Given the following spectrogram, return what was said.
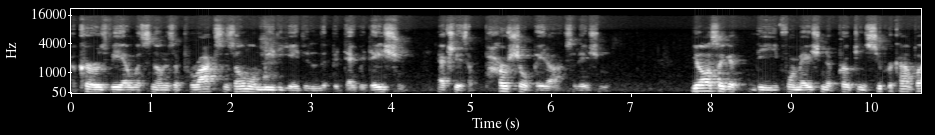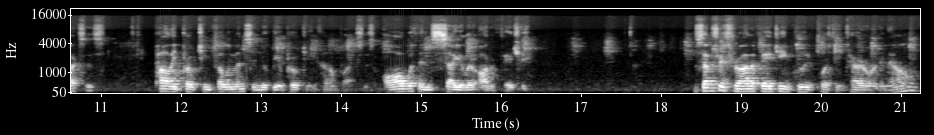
occurs via what's known as a peroxisomal mediated lipid degradation. Actually, it's a partial beta oxidation. You also get the formation of protein supercomplexes, polyprotein filaments, and nuclear protein complexes, all within cellular autophagy. The substrates for autophagy include, of course, the entire organelle,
